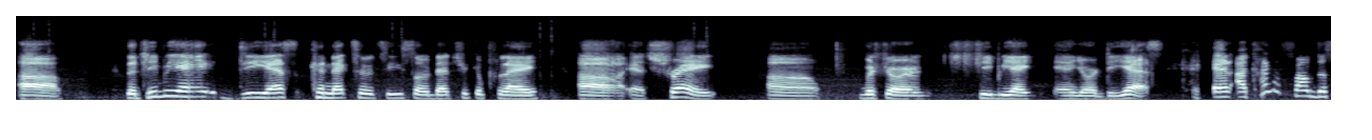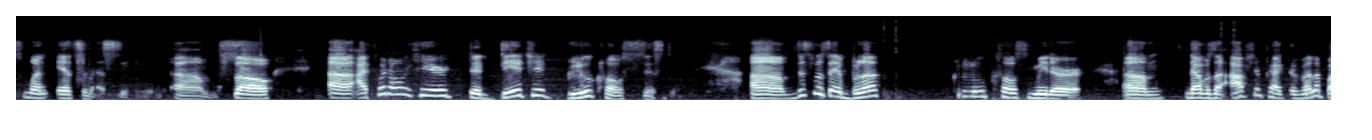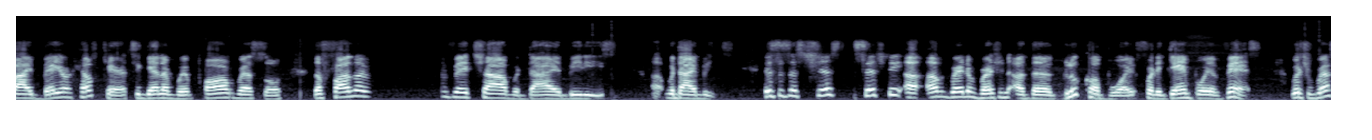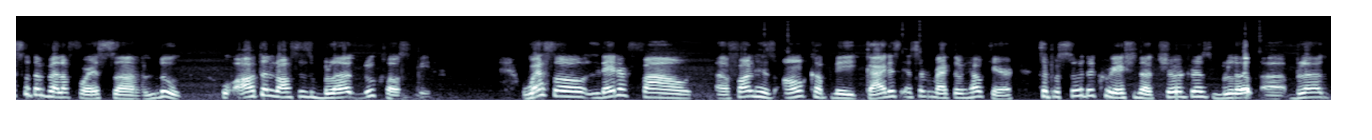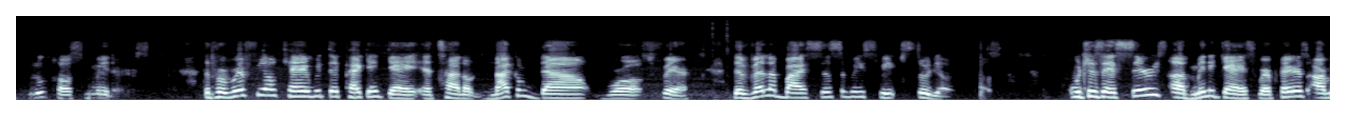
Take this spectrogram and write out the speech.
Uh, the GBA DS connectivity so that you can play uh, and trade uh, with your GBA and your DS. And I kind of found this one interesting. Um, so uh, I put on here the Didget Glucose System. Um, this was a blood glucose meter um, that was an option pack developed by Bayer Healthcare together with Paul Russell, the father of a child with diabetes. Uh, with diabetes, this is essentially an upgraded version of the Gluco-Boy for the Game Boy Advance, which Russell developed for his son Luke, who often lost his blood glucose meter. Russell later found uh, founded his own company, Guidance Interactive Healthcare, to pursue the creation of children's blood uh, blood glucose meters. The peripheral came with a packaging game entitled Knock 'em Down World's Fair, developed by Sensory Sweep Studios, which is a series of mini games where players are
